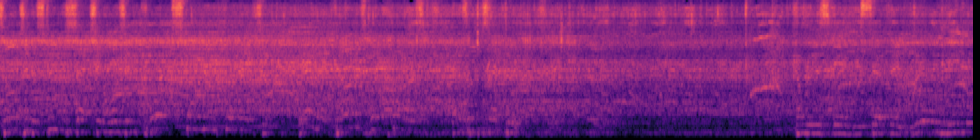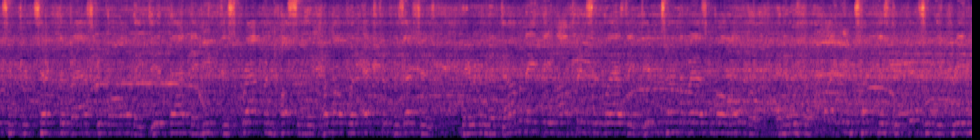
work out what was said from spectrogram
told you the student section was in court storming formation. Here they come as Wake Forest has upset Duke. Coming to this game, we said they really needed to protect the basketball. They did that. They needed to scrap and hustle and come up with extra possessions. They were able to dominate the offensive glass. They didn't turn the basketball over, and it was the fight and toughness defensively, creating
